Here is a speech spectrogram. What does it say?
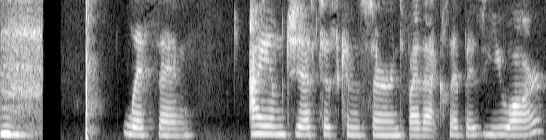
Listen, I am just as concerned by that clip as you are.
